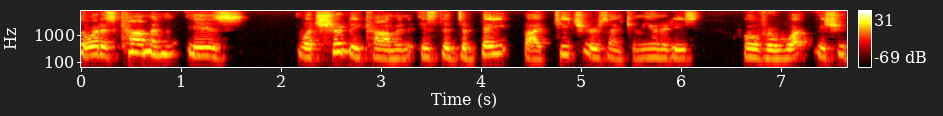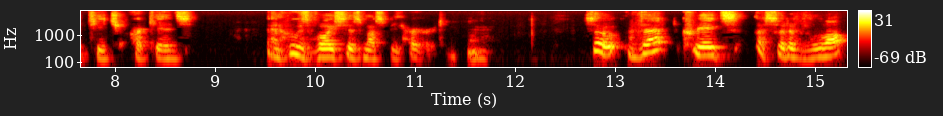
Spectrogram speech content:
So what is common is what should be common is the debate by teachers and communities over what we should teach our kids and whose voices must be heard. Mm-hmm. So that creates a sort of long,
